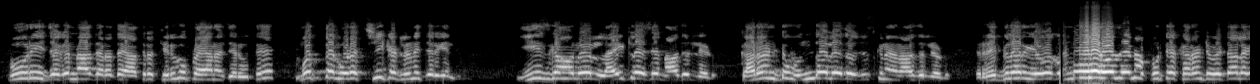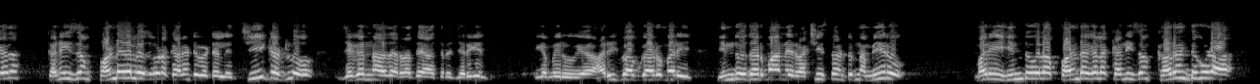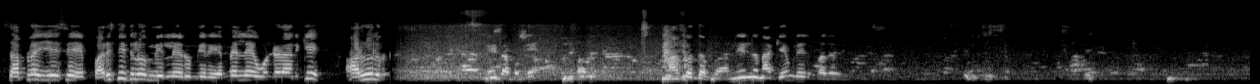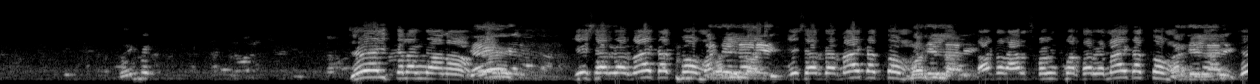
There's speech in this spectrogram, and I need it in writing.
పూరి జగన్నాథ రథయాత్ర తిరుగు ప్రయాణం జరిగితే మొత్తం కూడా చీకట్లోనే జరిగింది. ఈజ్గాంలో లైట్లు వేసే నాదుడు లేడు. కరెంటు ఉందో లేదో చూసుకునే నాదుడు లేడు. రెగ్యులర్ ఇవ్వక పండుగల రోజైనా పూర్తిగా కరెంటు పెట్టాలి కదా. కనీసం పండుగల రోజు కూడా కరెంటు పెట్టలేదు. చీకట్లో జగన్నాథ రథయాత్ర జరిగింది. ఇక మీరు హరీష్ బాబు గారు మరి హిందూ ధర్మాన్ని రక్షిస్తుంటున్న మీరు మరి హిందువుల పండగల కనీసం కరెంటు కూడా సప్లై చేసే పరిస్థితిలో మీరు లేరు. మీరు ఎమ్మెల్యే ఉండడానికి అర్హులు. నాకొద్దబ్బా నిన్ను నాకేం లేదు పదవి. జై తెలంగాణ. కేసీఆర్ గారి నాయకత్వం. కేసీఆర్ గారి నాయకత్వం. Doctor RS Praveen Kumar sir గారి నాయకత్వం.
